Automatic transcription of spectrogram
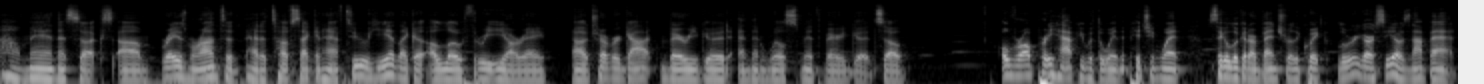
Oh man, that sucks. Um, Reyes Moronta had a tough second half too. He had like a, a low 3 ERA. Uh, Trevor Gott very good, and then Will Smith very good. So overall, pretty happy with the way the pitching went. Let's take a look at our bench really quick. Leury Garcia was not bad.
